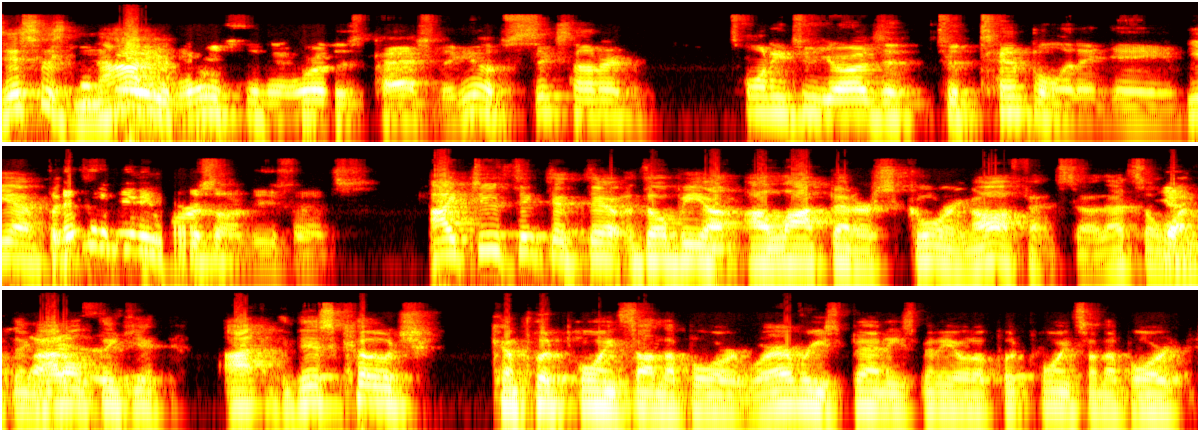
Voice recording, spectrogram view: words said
this is not worse than they were this past year. gave up 622 yards to Temple in a game. Yeah, but it's going to be any worse on defense. I do think that there, will be a, a, lot better scoring offense, though. That's the yeah, one thing. I, I don't think you, I, this coach can put points on the board. Wherever he's been, he's been able to put points on the board.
